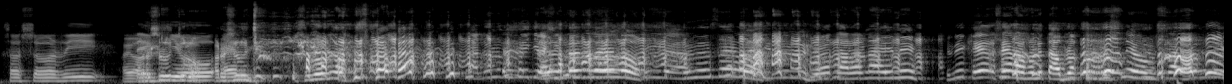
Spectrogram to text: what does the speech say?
so sorry Ayo, thank harus lucu loh, harus and- lucu. sebelum kan dulu Bung jelasin Iya. Ya karena ini ini kayak saya langsung ditabrak terus nih om sekarang nih.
